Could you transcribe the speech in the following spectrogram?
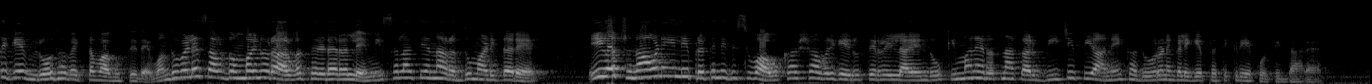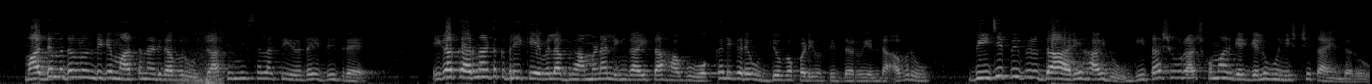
ಮೀಸಲಾತಿಗೆ ವಿರೋಧ ವ್ಯಕ್ತವಾಗುತ್ತಿದೆ. ಒಂದು ವೇಳೆ ಸಾವಿರದ ಒಂಬೈನೂರ ಅರವತ್ತೆರಡರಲ್ಲೇ ಮೀಸಲಾತಿಯನ್ನ ರದ್ದು ಮಾಡಿದ್ದರೆ ಈಗ ಚುನಾವಣೆಯಲ್ಲಿ ಪ್ರತಿನಿಧಿಸುವ ಅವಕಾಶ ಅವರಿಗೆ ಇರುತ್ತಿರಲಿಲ್ಲ ಎಂದು ಕಿಮ್ಮನೆ ರತ್ನಾಕರ್ ಬಿಜೆಪಿಯ ಅನೇಕ ಧೋರಣೆಗಳಿಗೆ ಪ್ರತಿಕ್ರಿಯೆ ಕೊಟ್ಟಿದ್ದಾರೆ. ಮಾಧ್ಯಮದವರೊಂದಿಗೆ ಮಾತನಾಡಿದ ಅವರು, ಜಾತಿ ಮೀಸಲಾತಿ ಇರದೇ ಇದ್ದಿದ್ರೆ ಈಗ ಕರ್ನಾಟಕದಲ್ಲಿ ಕೇವಲ ಬ್ರಾಹ್ಮಣ, ಲಿಂಗಾಯತ ಹಾಗೂ ಒಕ್ಕಲಿಗರೇ ಉದ್ಯೋಗ ಪಡೆಯುತ್ತಿದ್ದರು ಎಂದ ಅವರು, ಬಿಜೆಪಿ ವಿರುದ್ಧ ಹರಿಹಾಯ್ದು ಗೀತಾ ಶಿವರಾಜ್ ಕುಮಾರ್ಗೆ ಗೆಲುವು ನಿಶ್ಚಿತ ಎಂದರು.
